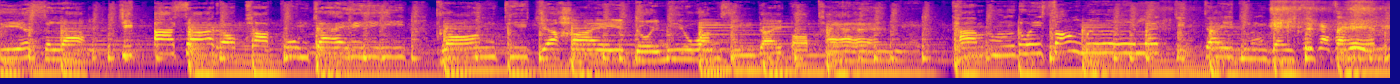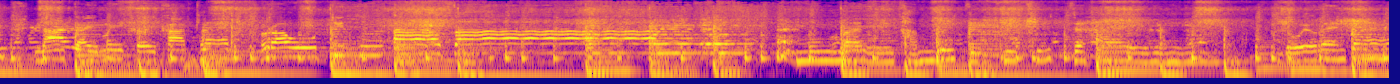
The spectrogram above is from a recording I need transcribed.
สียสละ จิตอาสาเราภาคภูมิใจ พร้อมที่จะให้โดยมีหวังสิ่งใดตอบแทนทำด้วยสองมือและจิตใจยิ่งใหญ่สุดแสนน้ำใจไม่เคยขาดแคลน เราจิตอาสามุ่งมั่นทำด้วยจิตที่คิดจะให้ โดยแรงกาย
